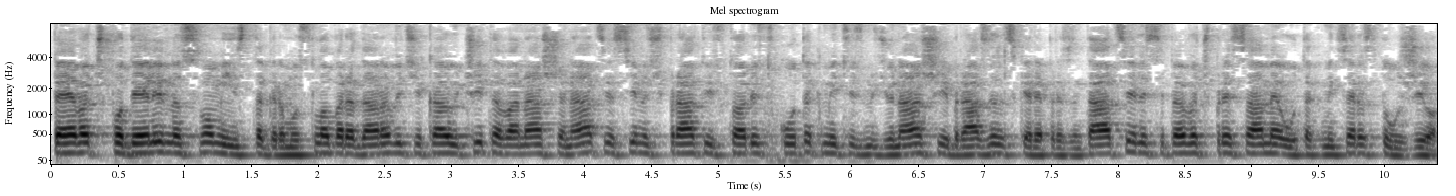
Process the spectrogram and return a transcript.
Pevač podeli na svom Instagramu. Sloba Radanović je kao i čitava naša nacija sinoć pratio istorijsku utakmicu između naše i brazilske reprezentacije, ali se pevač pre same utakmice rastužio.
